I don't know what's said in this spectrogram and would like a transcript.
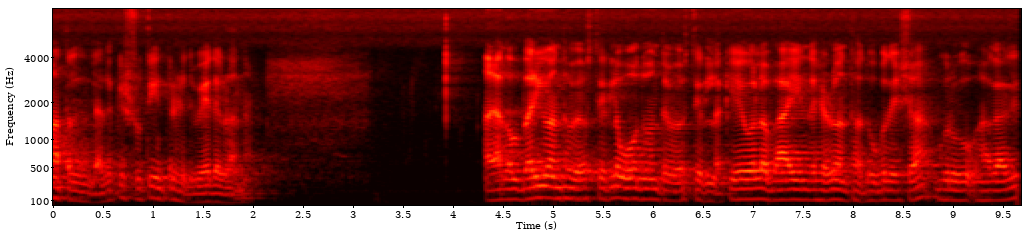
ಮಾತ್ರದಿಂದ, ಅದಕ್ಕೆ ಶ್ರುತಿ ಅಂತ ಹೇಳಿದ್ವಿ ವೇದಗಳನ್ನು. ಆಗ ಬರೆಯುವಂಥ ವ್ಯವಸ್ಥೆ ಇರಲಿಲ್ಲ, ಓದುವಂಥ ವ್ಯವಸ್ಥೆ ಇರಲಿಲ್ಲ. ಕೇವಲ ಬಾಯಿಯಿಂದ ಹೇಳುವಂಥದ್ದು ಉಪದೇಶ, ಗುರು. ಹಾಗಾಗಿ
